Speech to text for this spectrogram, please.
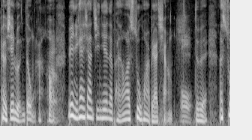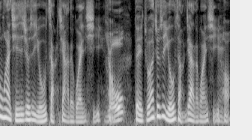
还有些轮动啦。哈，因为你看，像今天的盘的话，塑化比较强哦，对不对？那塑化其实就是油涨价的关系，油对，主要就是油涨价的关系哈。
